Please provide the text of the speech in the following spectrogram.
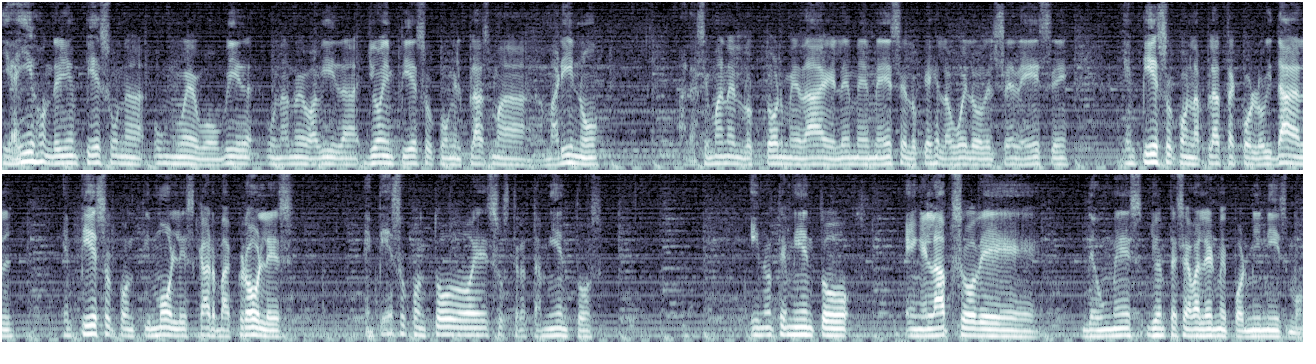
Y ahí es donde yo empiezo una, un nuevo vida, una nueva vida. Yo empiezo con el plasma marino. La semana el doctor me da el MMS, lo que es el abuelo del CDS. Empiezo con la plata coloidal. Empiezo con timoles, carbacroles. Empiezo con todos esos tratamientos y no te miento, en el lapso de, de, un mes yo empecé a valerme por mí mismo,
